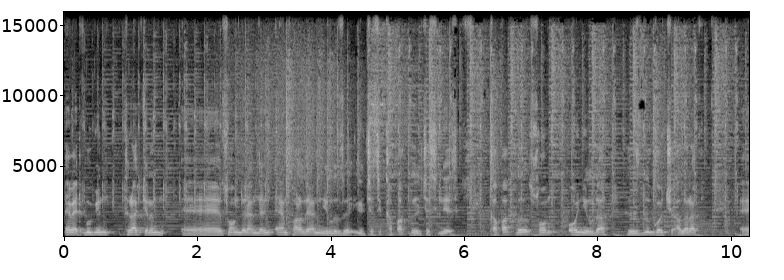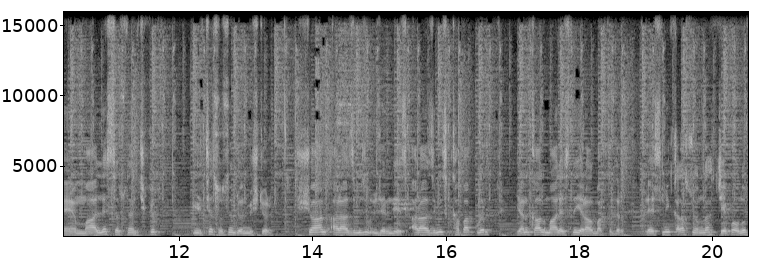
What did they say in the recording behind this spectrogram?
Evet bugün Trakya'nın eee, son dönemlerin en parlayan yıldızı ilçesi Kapaklı ilçesindeyiz. Kapaklı son 10 yılda hızlı göç alarak eee, mahalle statüsünden çıkıp ilçe statüsüne dönmüştür. Şu an arazimizin üzerindeyiz. Arazimiz Kapaklı Yanıkal Mahallesi'nde yer almaktadır. Resmi kadastronla cephe olup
